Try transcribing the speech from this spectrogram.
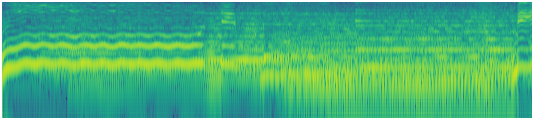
wounded me me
